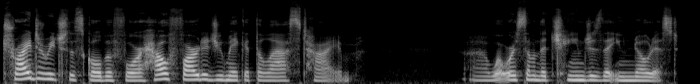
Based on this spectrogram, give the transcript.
tried to reach this goal before, how far did you make it the last time? Uh, what were some of the changes that you noticed?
